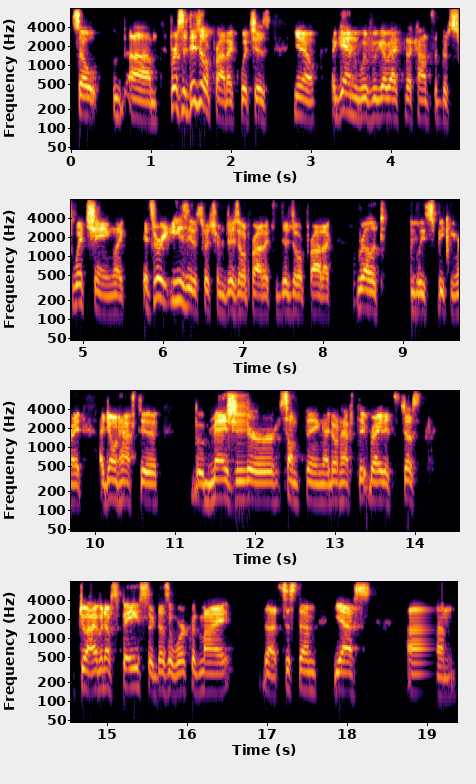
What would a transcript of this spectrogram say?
So um, versus a digital product, which is, you know, again, if we go back to the concept of switching, like it's very easy to switch from digital product to digital product relatively speaking, right? I don't have to measure something. I don't have to, right? It's just, do I have enough space or does it work with my uh, system? Yes. Um,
